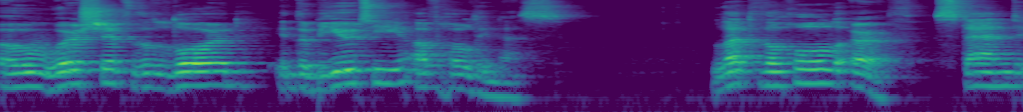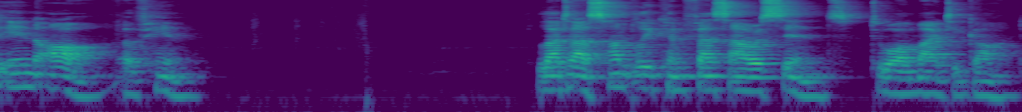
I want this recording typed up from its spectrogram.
O worship the Lord in the beauty of holiness. Let the whole earth stand in awe of him. Let us humbly confess our sins to Almighty God.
